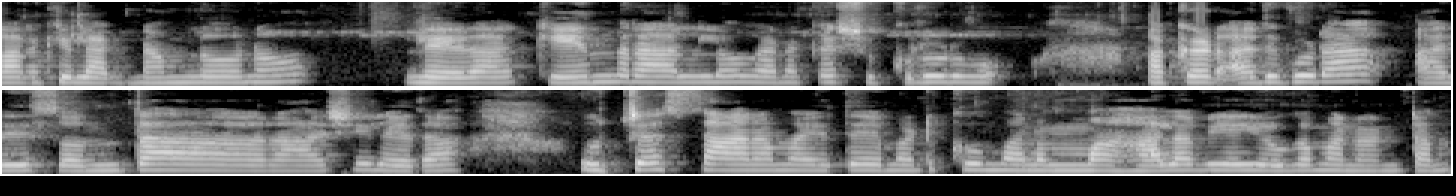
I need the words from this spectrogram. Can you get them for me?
వారికి లగ్నంలోనో లేదా కేంద్రాల్లో గనక శుక్రుడు అక్కడ అది కూడా అది సొంత రాశి లేదా ఉచ్చ స్థానం అయితే మటుకు మనం మహాలవ్య యోగం అని అంటాం.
